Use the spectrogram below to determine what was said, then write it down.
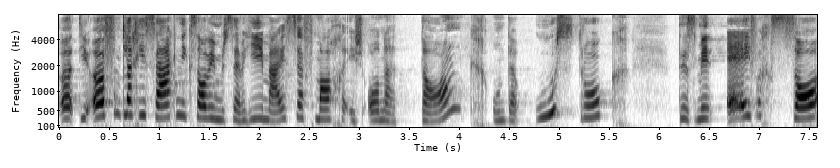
Äh, die öffentliche Segnung, so wie wir sie hier im ICF machen, ist auch ein Dank und ein Ausdruck, dass wir einfach so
